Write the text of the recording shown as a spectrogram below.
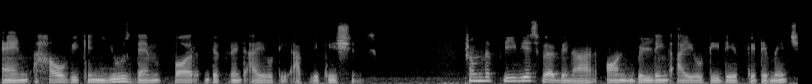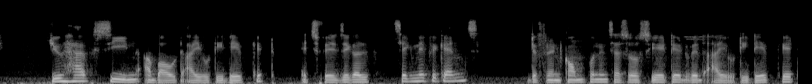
and how we can use them for different IoT applications. From the previous webinar on building IoT DevKit image, you have seen about IoT DevKit its physical significance, different components associated with IoT DevKit,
